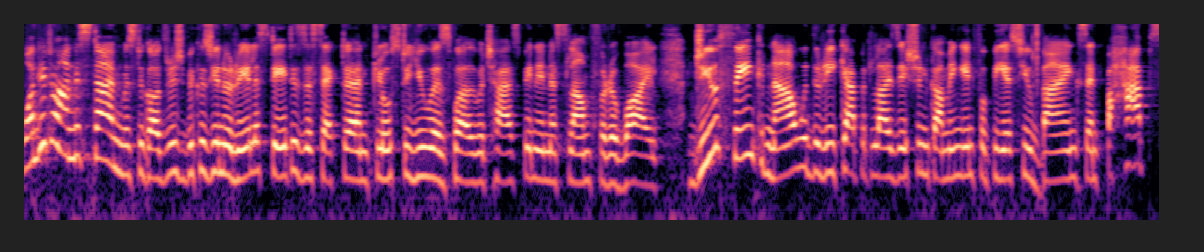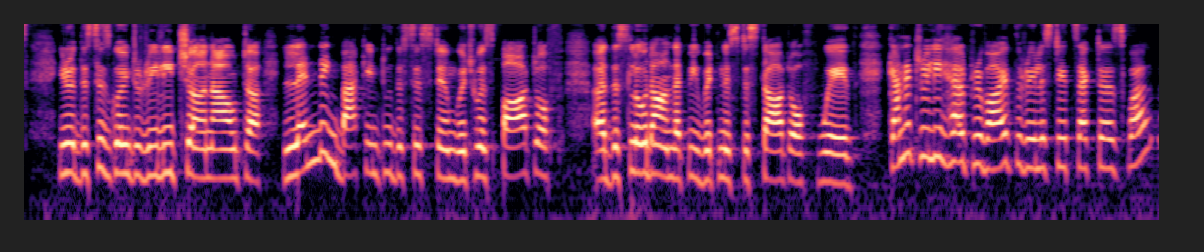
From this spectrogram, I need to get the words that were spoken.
Wanted to understand, Mr. Godrej, because you know real estate is a sector and close to you as well, which has been in a slump for a while. Do you think now with the recapitalization coming in for PSU banks and perhaps you know this is going to really churn out uh, lending back into the system, which was part of uh, the slowdown that we witnessed to start off with? Can it really help revive the real estate sector as well?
